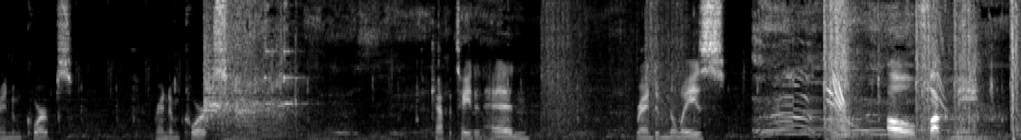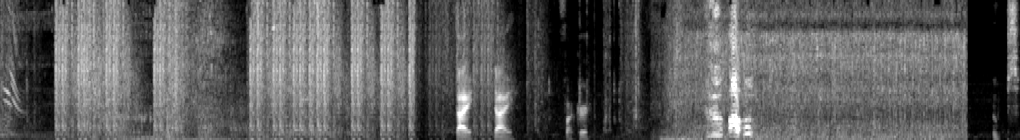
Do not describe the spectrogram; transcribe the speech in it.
Random corpse. Random corpse. Decapitated head. Random noise. Oh, fuck me. Die, die, fucker. oh! Oops.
